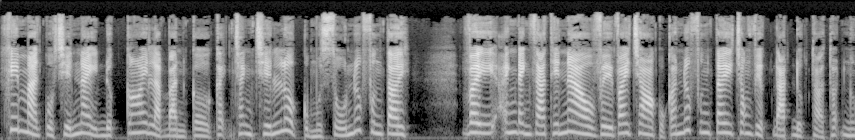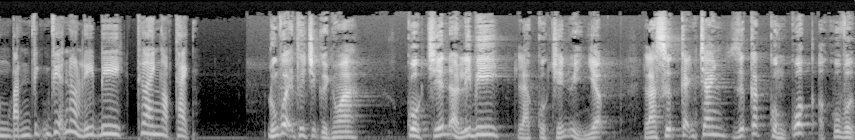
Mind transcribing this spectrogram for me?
khi mà cuộc chiến này được coi là bàn cờ cạnh tranh chiến lược của một số nước phương Tây. Vậy anh đánh giá thế nào về vai trò của các nước phương Tây trong việc đạt được thỏa thuận ngừng bắn vĩnh viễn ở Libya, thưa anh Ngọc Thạch? Đúng vậy thưa chị Quỳnh Hoa, cuộc chiến ở Libya là cuộc chiến ủy nhiệm, là sự cạnh tranh giữa các cường quốc ở khu vực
